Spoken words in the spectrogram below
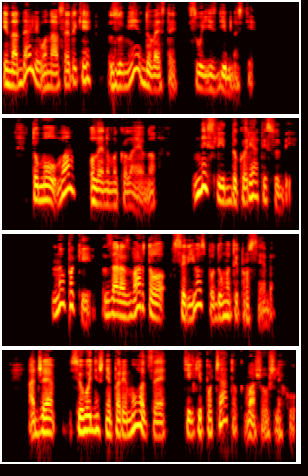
і надалі вона все-таки зуміє довести свої здібності. Тому вам, Олено Миколаївно, не слід докоряти собі. Навпаки, зараз варто всерйоз подумати про себе. Адже сьогоднішня перемога це тільки початок вашого шляху.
